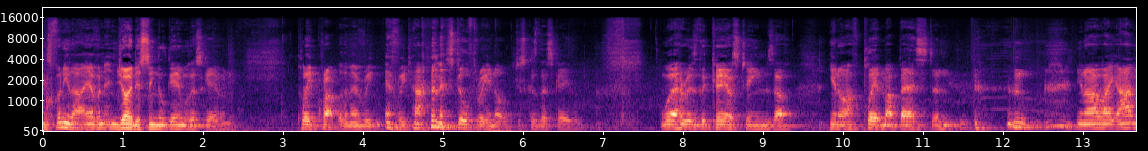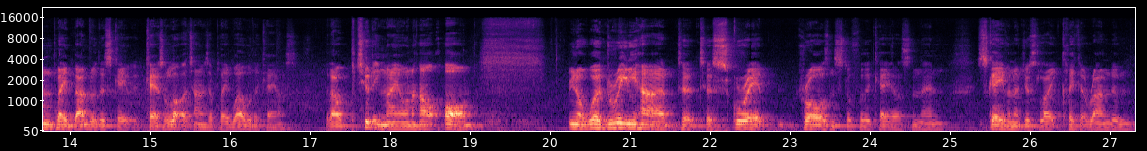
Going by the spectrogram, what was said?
It's funny that I haven't enjoyed a single game with a Skaven. Played crap with them every every time, and they're still three and zero just because they're Skaven. Whereas the Chaos teams are, you know, I've played my best, and you know, I like I haven't played bad with the Chaos. A lot of times I played well with the Chaos without shooting my own ho- horn. You know, worked really hard to to scrape draws and stuff for the Chaos, and then Skaven are just like click at random,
